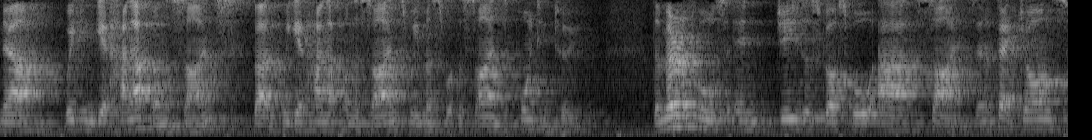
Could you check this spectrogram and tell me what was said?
Now, we can get hung up on the signs, but if we get hung up on the signs, we miss what the signs are pointing to. The miracles in Jesus' gospel are signs. And in fact, John's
